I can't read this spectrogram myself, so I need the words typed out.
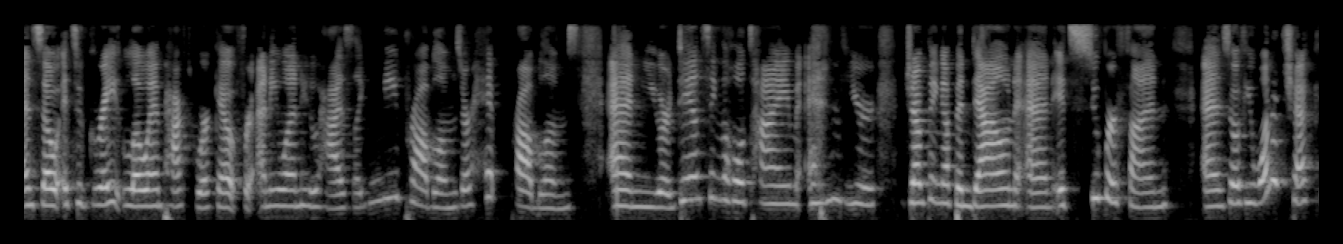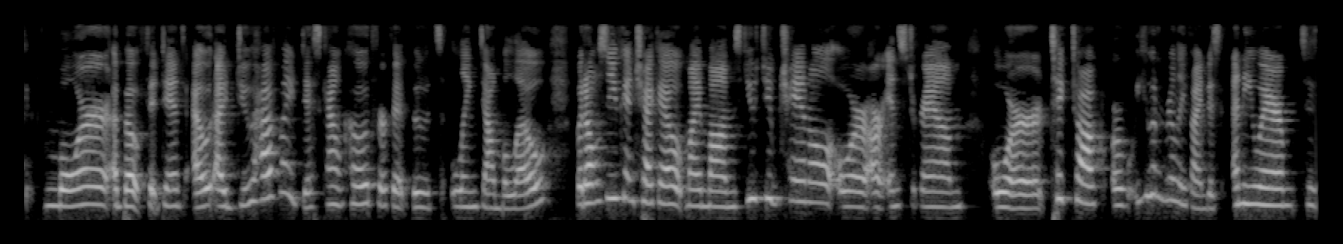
and so it's a great low impact workout for anyone who has like knee problems or hip problems and you're dancing the whole time and you're jumping up and down and it's super fun. And so if you want to check more about Fit Dance out, I do have my discount code for Fit Boots linked down below, but also you can check out my mom's YouTube channel or our Instagram or TikTok or you can really find us anywhere to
